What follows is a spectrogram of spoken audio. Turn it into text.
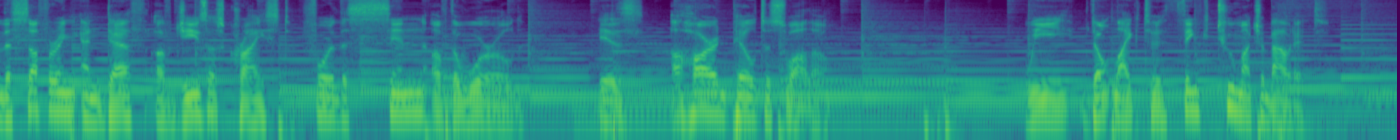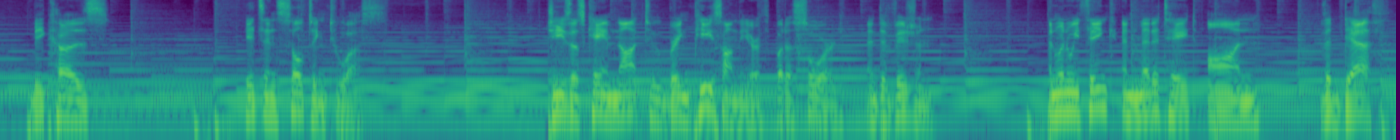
The suffering and death of Jesus Christ for the sin of the world is a hard pill to swallow. We don't like to think too much about it because it's insulting to us. Jesus came not to bring peace on the earth, but a sword and division. And when we think and meditate on the death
